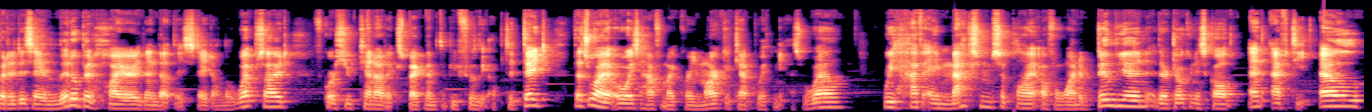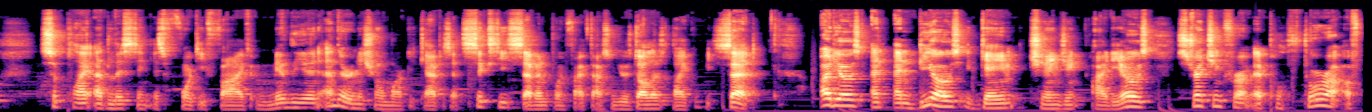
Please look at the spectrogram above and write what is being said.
but it is a little bit higher than that they state on the website. Of course, you cannot expect them to be fully up to date. That's why I always have my coin market cap with me as well. We have a maximum supply of 1 billion. Their token is called NFTL. Supply at listing is 45 million and their initial market cap is at 67.5 thousand US dollars, like we said. IDOs and NDOs, game-changing IDOs, stretching from a plethora of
